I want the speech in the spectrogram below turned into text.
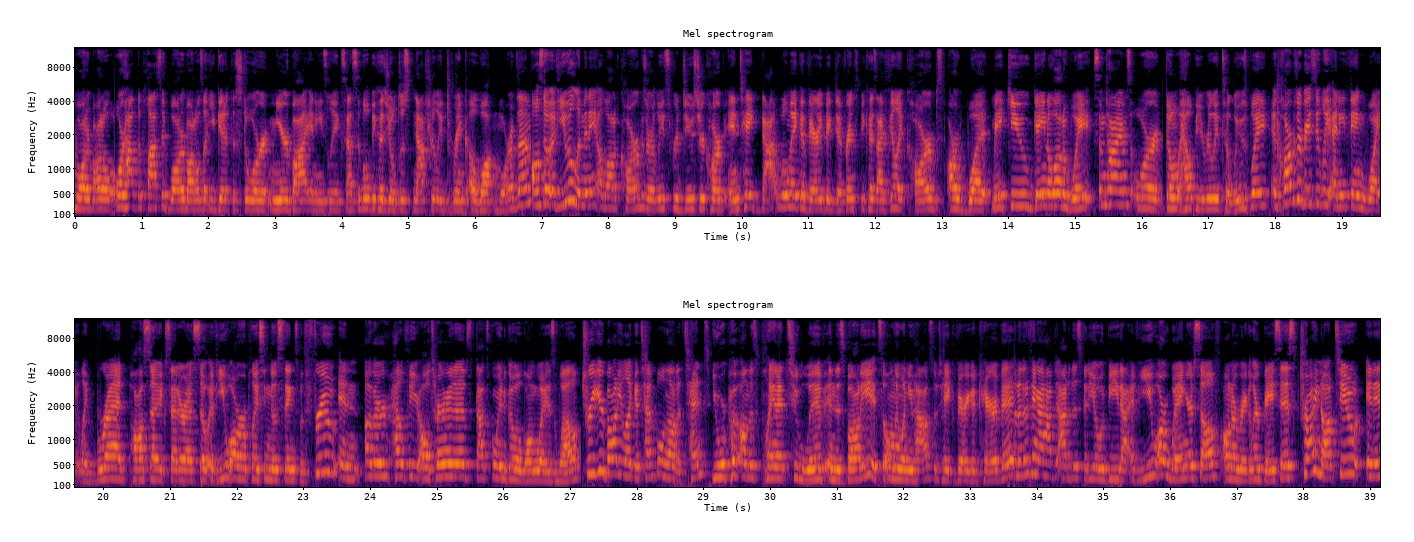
water bottle or have the plastic water bottles that you get at the store nearby and easily accessible because you'll just naturally drink a lot more of them. Also, if you eliminate a lot of carbs or at least reduce your carb intake, that will make a very big difference because I feel like carbs are what make you gain a lot of weight sometimes or don't help you really to lose weight. And carbs are basically anything white like bread, pasta, etc. So if you are replacing those things with fruit and other healthy alternatives, that's going to go a long way as well. Treat your body like a temple, not a tent. You were put on this planet to live in this body. It's the only one you have, so take very good care of it. Another thing I have to add to this video would be that if you are weighing yourself on a regular basis, try not to. It is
